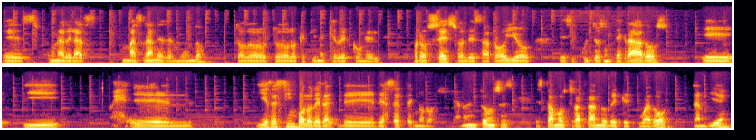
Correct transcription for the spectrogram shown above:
es una de las más grandes del mundo, todo, todo lo que tiene que ver con el proceso, el desarrollo de circuitos integrados eh, y, el, y ese símbolo de, de, hacer tecnología. ¿no? Entonces, estamos tratando de que Ecuador también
